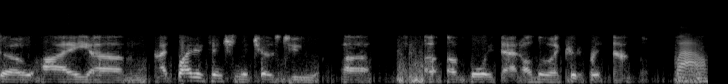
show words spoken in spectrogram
so I um, I quite intentionally chose to uh, avoid that. Although I could have written that book. Wow.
